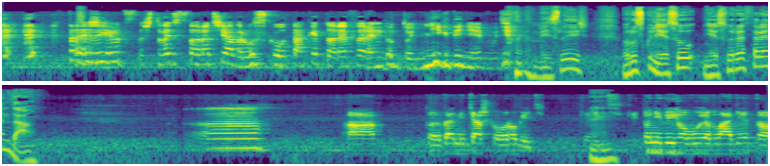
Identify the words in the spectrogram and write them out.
prežijúc štveť storočia v Rusku, takéto referendum to nikdy nebude. Myslíš? V Rusku nie sú, nie sú referenda? Uh... A to je veľmi ťažko urobiť keď, mm-hmm. keď to nevyhovuje vláde, to,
